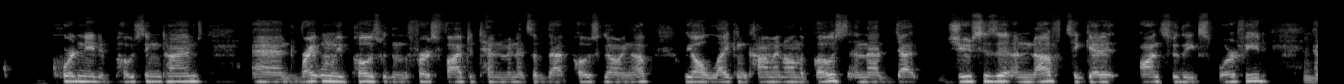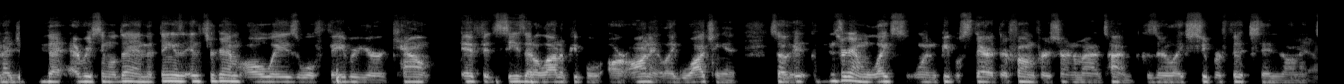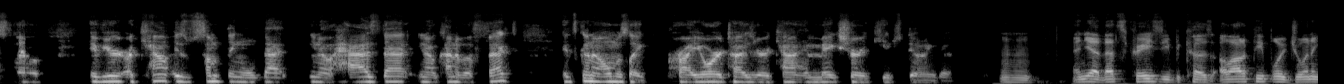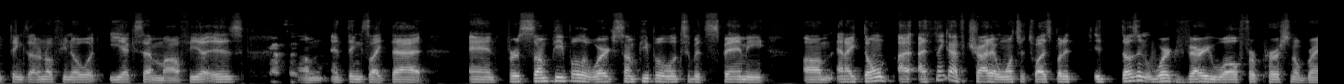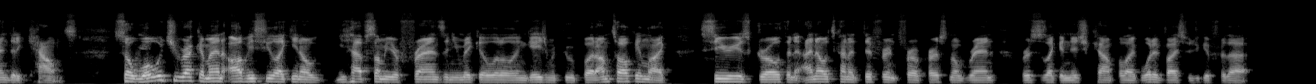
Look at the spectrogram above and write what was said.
coordinated posting times. And right when we post, within the first five to 10 minutes of that post going up, we all like and comment on the post, and that that juices it enough to get it onto the explore feed. Mm-hmm. And I mm-hmm. just do that every single day. And the thing is, Instagram always will favor your account if it sees that a lot of people are on it, like watching it. So it, Instagram likes when people stare at their phone for a certain amount of time because they're like super fixated on it. So if your account is something that you know has that you know kind of effect, it's gonna almost like prioritize your account and make sure it keeps doing good. Mm-hmm. And yeah, that's crazy because a lot of people are joining things. I don't know if you know what EXM Mafia is, um, and things like that. And for some people it works. Some people it looks a bit spammy. Um, and I don't, I, I, think I've tried it once or twice, but it, it doesn't work very well for personal branded accounts. So what would you recommend? Obviously, like, you know, you have some of your friends and you make a little engagement group, but I'm talking like serious growth. And I know it's kind of different for a personal brand versus like a niche account, but like what advice would you give for that?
